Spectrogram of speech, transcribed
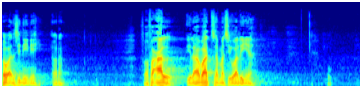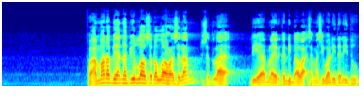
bawaan sini ini orang. Fa fa'al, dirawat sama si walinya. Fa amara bi Nabiullah sallallahu alaihi wasallam setelah dia melahirkan dibawa sama si wali tadi itu.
